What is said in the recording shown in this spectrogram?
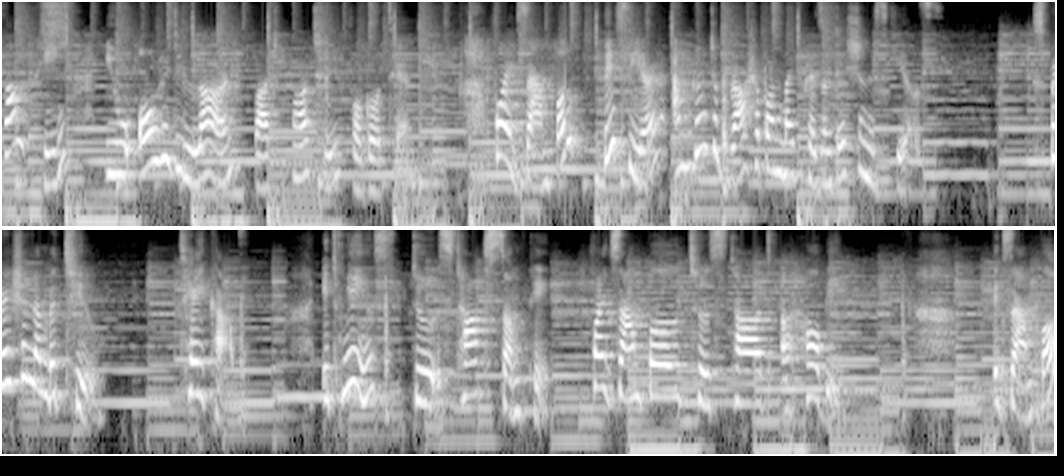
something you already learned but partly forgotten. For example, this year I'm going to brush up on my presentation skills. Expression number two, take up. It means to start something. For example, to start a hobby. Example,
